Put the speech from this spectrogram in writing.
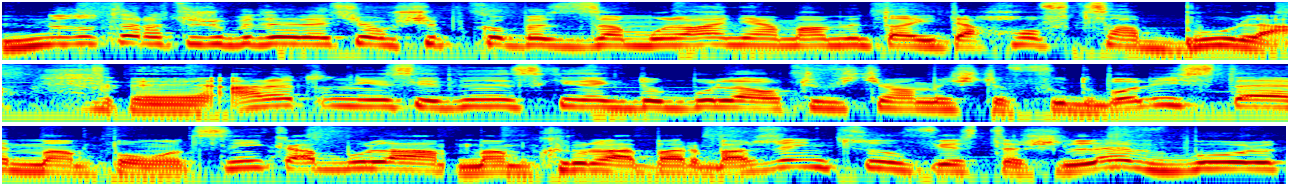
No to teraz już będę leciał szybko, bez zamulania, mamy tutaj dachowca Bula, e, ale to nie jest jedyny skinek do Bula, oczywiście mam jeszcze futbolistę, mam pomocnika Bula, mam króla barbarzyńców, jest też lew Bull,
